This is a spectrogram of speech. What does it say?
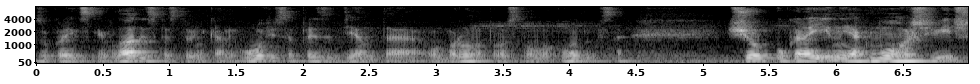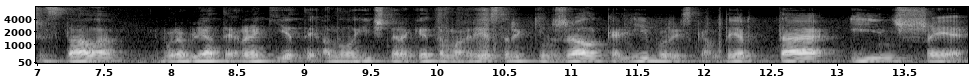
з українською владою, з представниками Офісу президента, оборони промислового комплексу, щоб Україна якмога швидше стала виробляти ракети, аналогічні ракетам агресори, кінжал, калібр, іскандер та інше.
